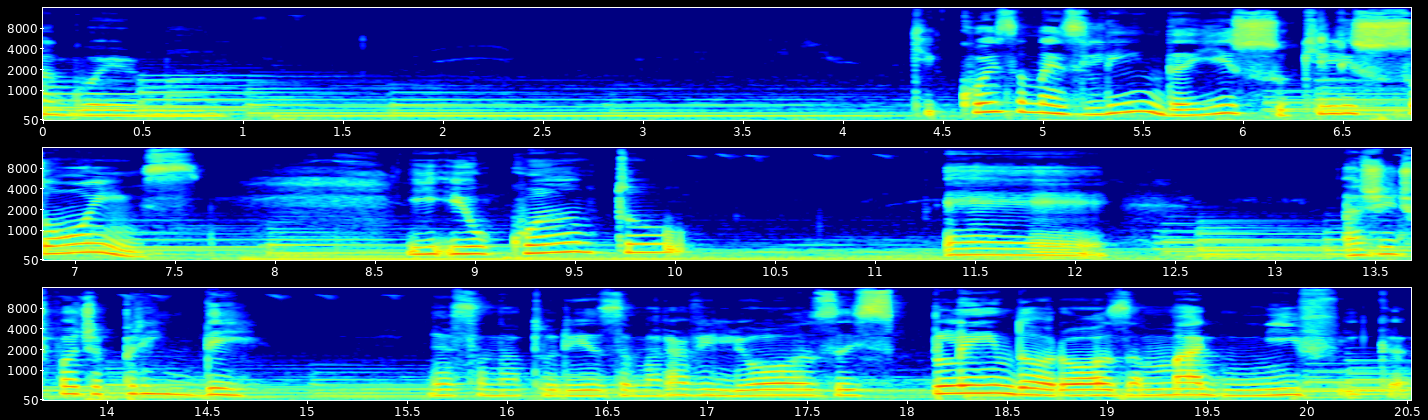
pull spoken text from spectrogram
água irmã. Que coisa mais linda isso, que lições! E, e o quanto é, a gente pode aprender dessa natureza maravilhosa, esplendorosa, magnífica,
